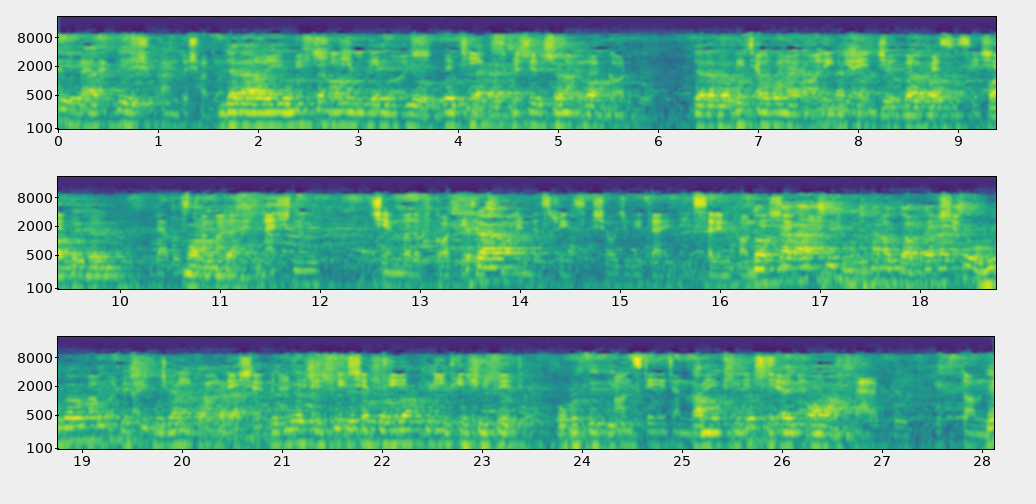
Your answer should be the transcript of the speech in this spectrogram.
যে and আজকে Barak Sukanto Shodon. যারা ওই অনুষ্ঠান যারা ব্যবস্থাপনায় National Chamber of Corporate Small Industries সহযোগিতায় সারেন দরকার আছে বোঝানো দরকার আছে অভিভাবকদের বেশি বোঝানো দরকার আছে। যদিও শিশু দিবস উপলক্ষে নিধি কিছু শিশু লিমিটেড উপস্থিত On stage on কাম্য mic ছিল is সেটাই chairman কম of আছে Barakpur, Uttam যে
